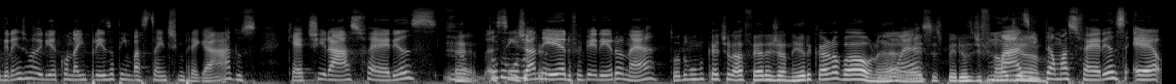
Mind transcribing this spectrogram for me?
grande maioria, quando a empresa tem bastante empregados, quer tirar as férias é, no, assim, janeiro, quer, fevereiro, né? Todo mundo quer tirar férias em janeiro e carnaval, né? Não é? Esses períodos de final mas, de ano. Mas então as férias é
